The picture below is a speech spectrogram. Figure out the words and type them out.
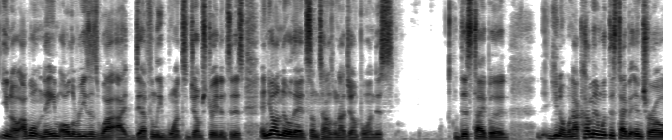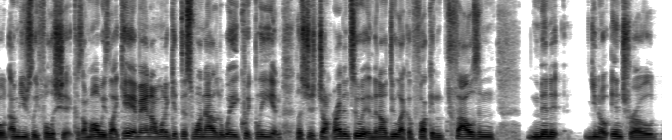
you know, I won't name all the reasons why I definitely want to jump straight into this. And y'all know that sometimes when I jump on this, this type of you know, when I come in with this type of intro, I'm usually full of shit because I'm always like, yeah, man, I want to get this one out of the way quickly and let's just jump right into it. And then I'll do like a fucking thousand minute, you know, intro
